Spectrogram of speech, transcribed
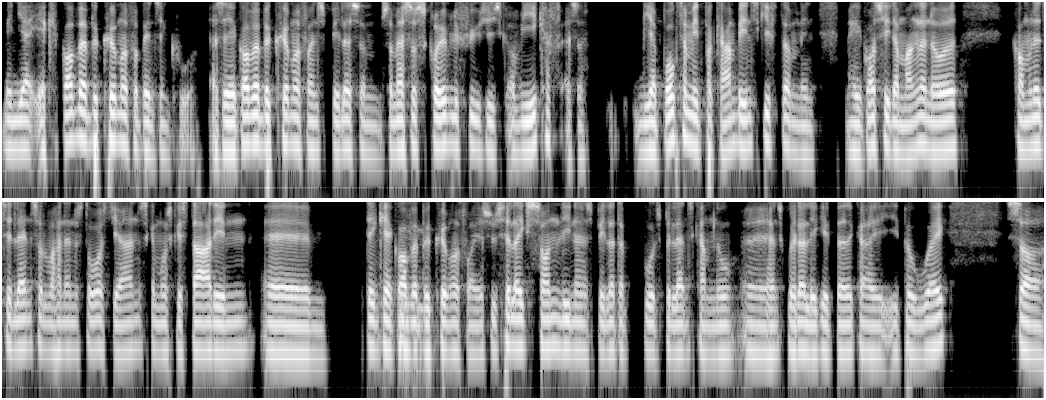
men jeg, jeg kan godt være bekymret for Bentancur. Altså jeg kan godt være bekymret for en spiller, som, som er så skrøbelig fysisk, og vi ikke har, altså, vi har brugt ham i et par kampe indskifter, men man kan godt se, der mangler noget kommer ned til et landshold, hvor han er den store stjerne, skal måske starte inden. Øh, den kan jeg godt mm. være bekymret for. Jeg synes heller ikke, Son ligner en spiller, der burde spille landskamp nu. Øh, han skulle heller ligge i et badekar i, i et par uger, ikke? Så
